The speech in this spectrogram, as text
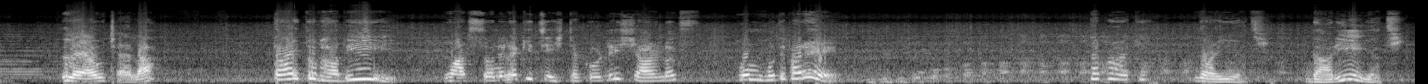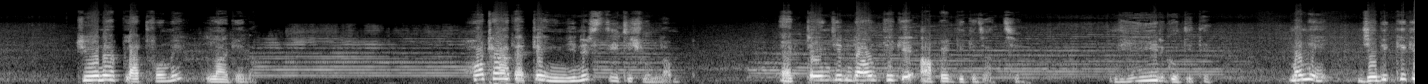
লেও ঠেলা। তাই তো ভাবি ওয়াটসনেরা কি চেষ্টা করলে শার্লক্স হোম হতে পারে? তারপর আর কি দাঁড়িয়ে আছি, দাঁড়িয়েই আছি। ট্রেন আর প্ল্যাটফর্মে লাগে না। হঠাৎ একটা ইঞ্জিনের সিটি শুনলাম। একটা ইঞ্জিন ডাউন থেকে আপের দিকে যাচ্ছে, ধীর গতিতে। মানে যেদিক থেকে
